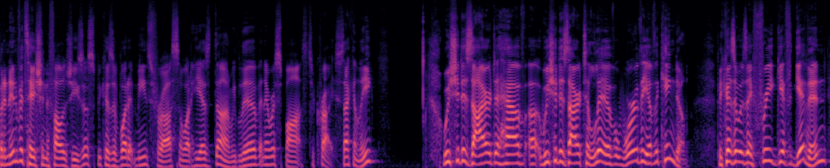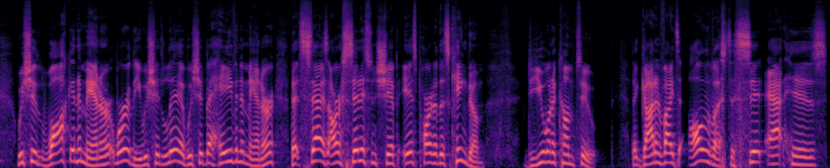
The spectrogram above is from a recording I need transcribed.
but an invitation to follow Jesus because of what it means for us and what he has done. We live in a response to Christ. Secondly, we should desire to have uh, we should desire to live worthy of the kingdom. Because it was a free gift given, we should walk in a manner worthy. We should live, we should behave in a manner that says our citizenship is part of this kingdom. Do you want to come too? That God invites all of us to sit at his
